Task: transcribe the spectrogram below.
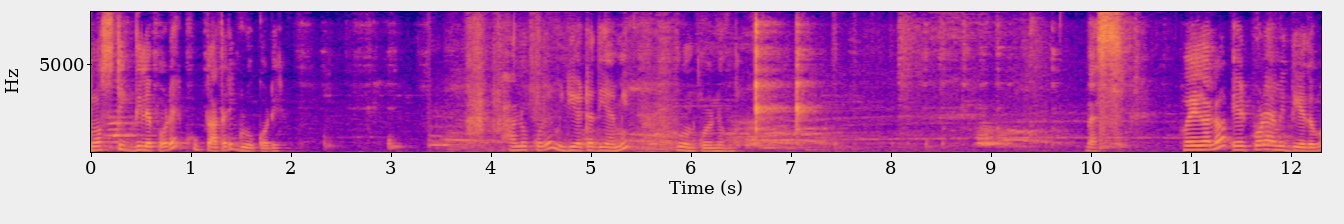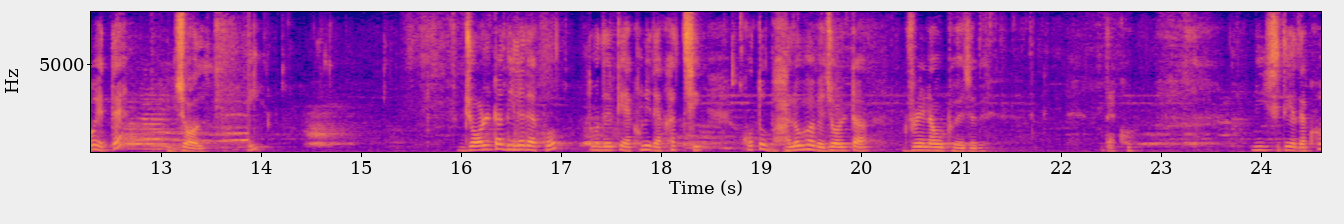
মস্টিক দিলে পরে খুব তাড়াতাড়ি গ্রো করে। ভালো করে মিডিয়াটা দিয়ে আমি পূরণ করে নেব। ব্যাস। হয়ে গেল। এরপরে আমি দিয়ে দেবো এতে জল। জলটা দিলে দেখো, তোমাদেরকে এখনই দেখাচ্ছি কত ভালোভাবে জলটা ড্রেন আউট হয়ে যাবে। দেখো, নিচ দিয়ে দেখো।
